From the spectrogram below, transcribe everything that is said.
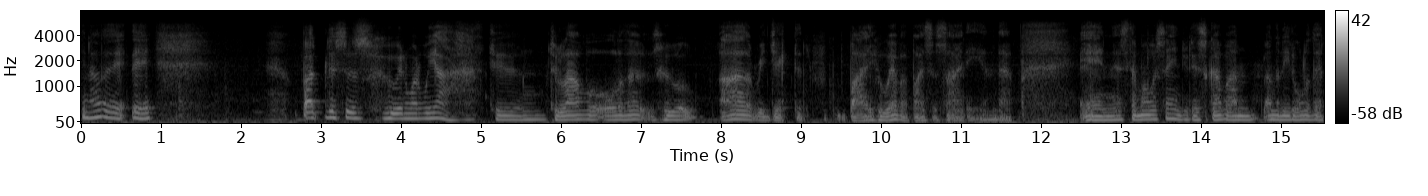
you know, they, they... But this is who and what we are, to, to love all of those who are rejected by whoever, by society. And, uh, and as Thelma was saying, you discover un- underneath all of that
